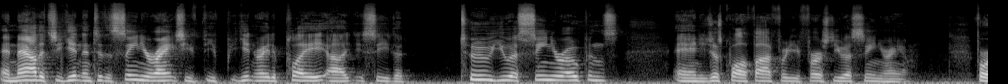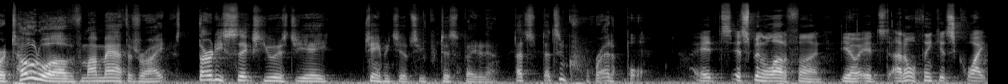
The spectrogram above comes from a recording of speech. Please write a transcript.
and now that you're getting into the senior ranks, you, you're getting ready to play. Uh, you see the two U.S. Senior Opens, and you just qualified for your first U.S. Senior Am. For a total of, if my math is right, 36 USGA championships you've participated in. That's that's incredible. It's it's been a lot of fun. You know, it's I don't think it's quite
